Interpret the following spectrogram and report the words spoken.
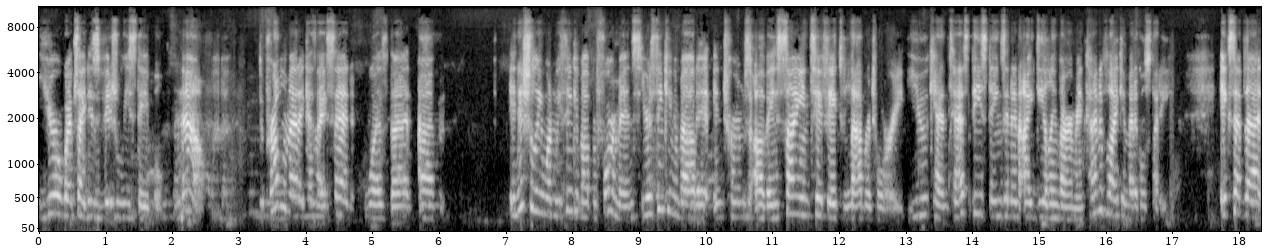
your website is visually stable. Now, the problematic, as I said, was that um, initially when we think about performance, you're thinking about it in terms of a scientific laboratory. You can test these things in an ideal environment, kind of like a medical study. Except that,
